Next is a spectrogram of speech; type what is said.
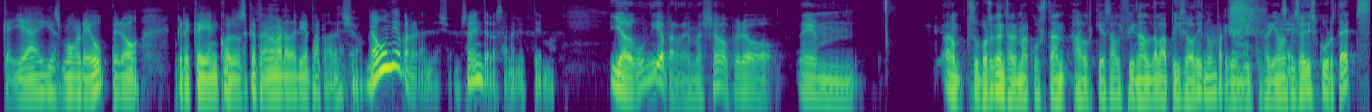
que hi ha i és molt greu, però crec que hi ha coses que també m'agradaria parlar d'això. Algun dia parlarem d'això, em sembla interessant aquest tema. I algun dia parlarem d'això, però eh, suposo que ens anem acostant al que és el final de l'episodi, no? perquè hem dit que faríem sí. episodis curtets.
